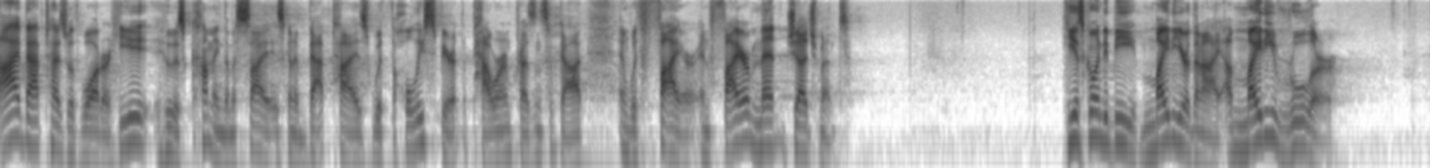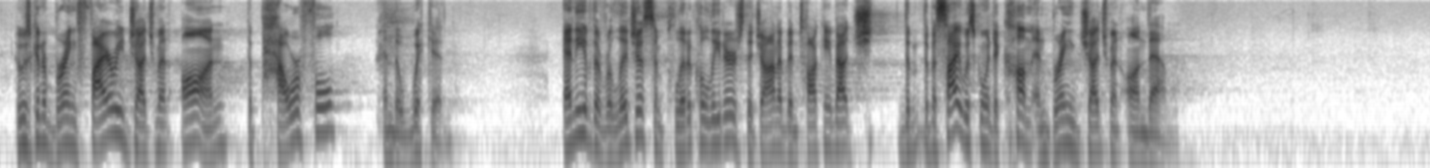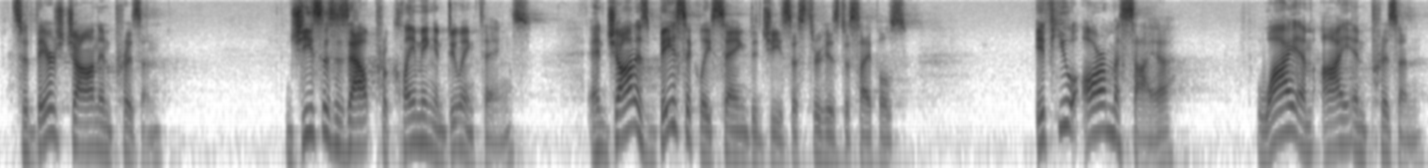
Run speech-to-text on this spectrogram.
I baptize with water. He who is coming, the Messiah, is going to baptize with the Holy Spirit, the power and presence of God, and with fire. And fire meant judgment. He is going to be mightier than I, a mighty ruler who is going to bring fiery judgment on the powerful and the wicked. Any of the religious and political leaders that John had been talking about, the, the Messiah was going to come and bring judgment on them. So there's John in prison. Jesus is out proclaiming and doing things. And John is basically saying to Jesus through his disciples, If you are Messiah, why am I in prison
